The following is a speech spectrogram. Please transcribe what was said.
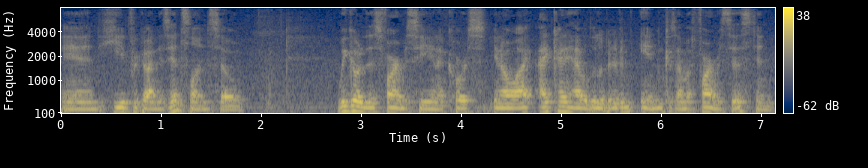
and he had forgotten his insulin so we go to this pharmacy, and of course, you know, I, I kind of have a little bit of an in because I'm a pharmacist, and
